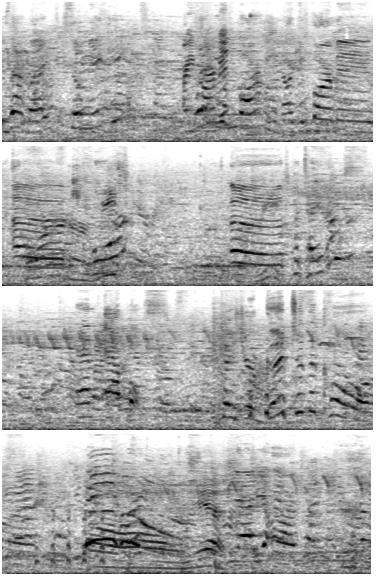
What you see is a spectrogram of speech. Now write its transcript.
Is that right? So, Mickey, Are you what are you farming? farming? Are you farming uh, corn, uh, potatoes, and apples? because you're good to the core. Oh, yes. Yeah, you are.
